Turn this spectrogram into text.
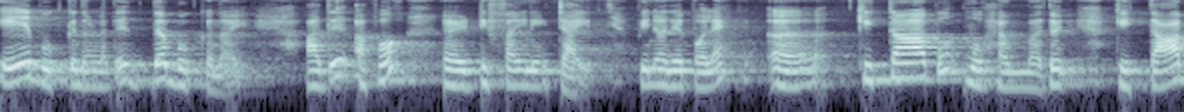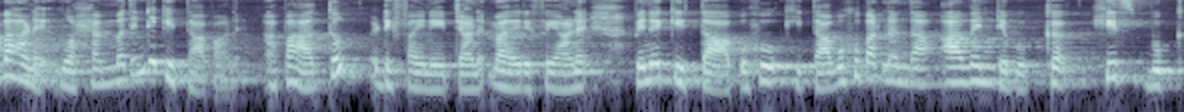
എ ബുക്ക് എന്നുള്ളത് ദ ബുക്ക് എന്നായി. അത് അപ്പോൾ ഡിഫൈനേറ്റ് ആയി. പിന്നെ അതേപോലെ കിതാബ് മുഹമ്മദുൻ. കിതാബാണ് മുഹമ്മദിന്റെ കിതാബാണ്. അപ്പോൾ അതും ഡിഫൈനേറ്റ് ആണ് മൈരിഫയാണ് പിന്നെ കിതാബുഹു. കിതാബുഹു പറഞ്ഞാൽ എന്താ? അവന്റെ ബുക്ക് ഹിസ് ബുക്ക്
